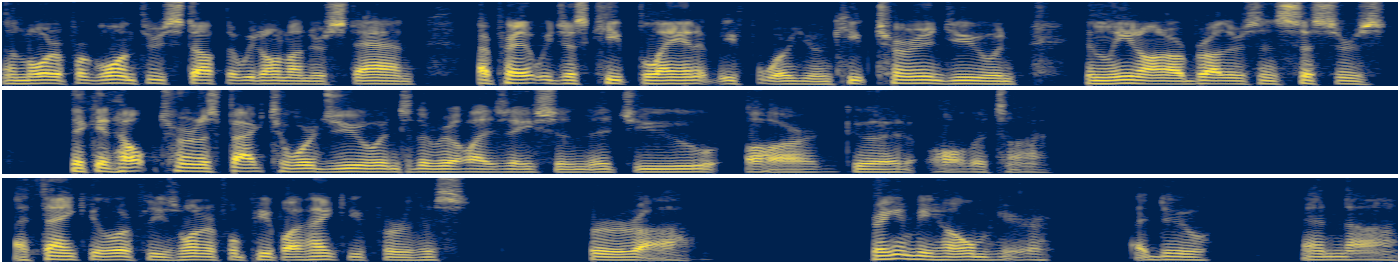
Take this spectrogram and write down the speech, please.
And Lord, if we're going through stuff that we don't understand, I pray that we just keep laying it before you and keep turning to you and, and lean on our brothers and sisters that can help turn us back towards you into the realization that you are good all the time. I thank you, Lord, for these wonderful people. I thank you for this, for uh, bringing me home here. I do. And uh,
